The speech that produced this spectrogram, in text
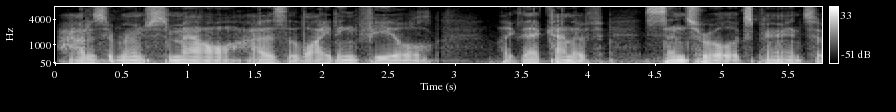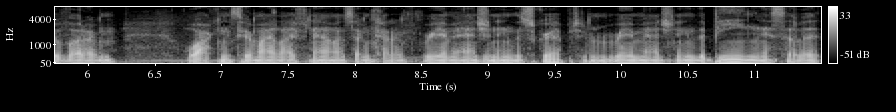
how does the room smell? How does the lighting feel? Like that kind of sensorial experience of what I'm walking through my life now as I'm kind of reimagining the script and reimagining the beingness of it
